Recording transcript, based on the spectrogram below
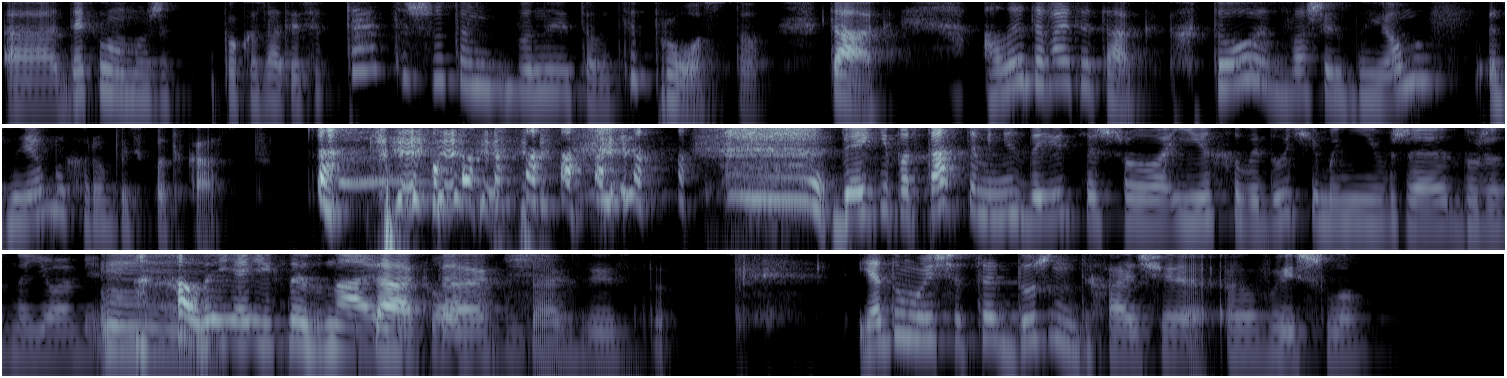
е, декому може показатися, та це що там вони там, це просто. Так. Але давайте так: хто з ваших знайомих, знайомих робить подкаст? Деякі подкасти мені здається, що їх ведучі мені вже дуже знайомі, М. але я їх не знаю. Так, нікого. так, так, звісно. Я думаю, що це дуже надихаюче е, вийшло.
